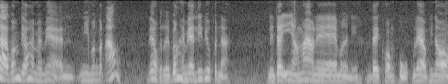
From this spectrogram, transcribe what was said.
ล่ะเบิ่งเดี๋ยวให้แม่แม่อันนี่เบิ่งก่อนเอ้าแล้วก็เลยเบิ่งให้แม่รีวิวกันนะนี่ได้อีหยังมาแน่มื้อนี้ได้ของปลูกแล้วพี่น้อง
